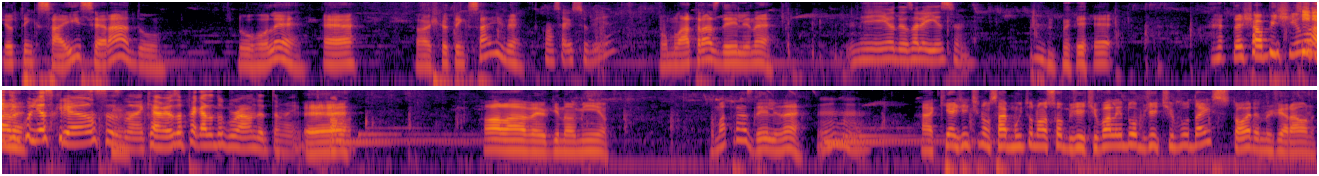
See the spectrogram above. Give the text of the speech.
Eu tenho que sair, será, do, do rolê? É, eu acho que eu tenho que sair, velho. Tu consegue subir? Vamos lá atrás dele, né? Meu Deus, olha isso. Deixar o bichinho Querido lá, né? encolher as crianças, né? Que é a mesma pegada do Grounded também. É. Ó lá, velho, o gnominho. Vamos atrás dele, né? Uhum. Aqui a gente não sabe muito o nosso objetivo, além do objetivo da história no geral, né?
